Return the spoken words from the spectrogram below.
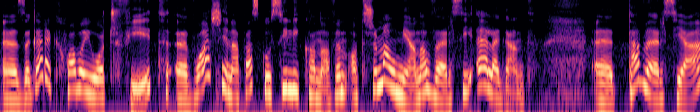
e, zegarek Huawei Watch Fit e, właśnie na pasku silikonowym otrzymał miano wersji Elegant. E, Ta wersja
